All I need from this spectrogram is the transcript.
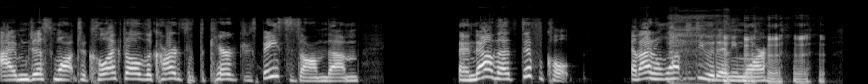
I'm just want to collect all the cards with the characters' faces on them. And now that's difficult. And I don't want to do it anymore.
